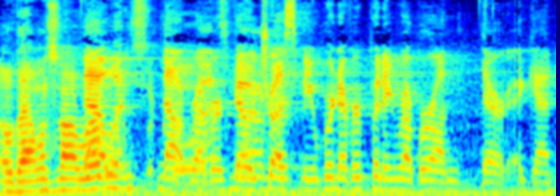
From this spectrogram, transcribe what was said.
oh that one's not That rubber. one's not oh, rubber. No, trust me, we're never putting rubber on there again.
